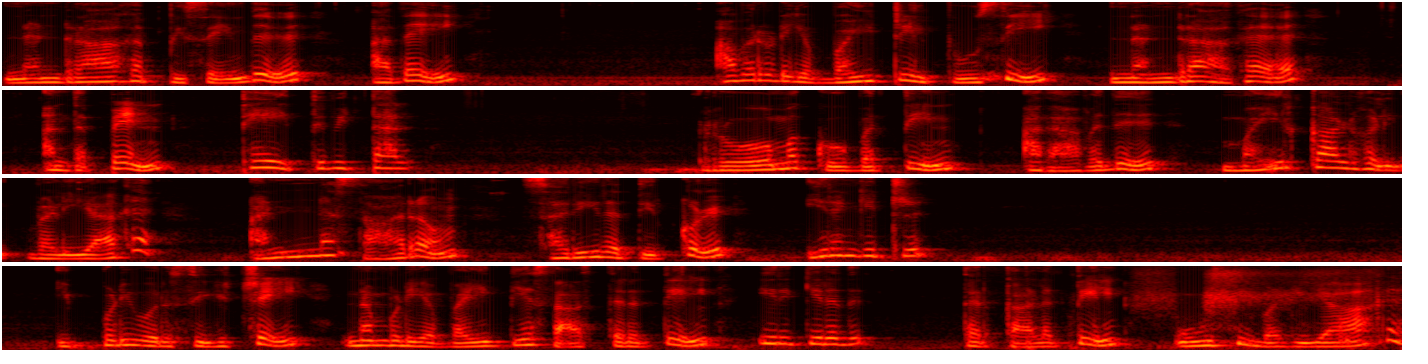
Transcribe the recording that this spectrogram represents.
நன்றாக பிசைந்து அதை அவருடைய வயிற்றில் பூசி நன்றாக அந்த பெண் தேய்த்து விட்டாள். ரோமகூபத்தின் அதாவது மயிர்கால்களின் வழியாக அன்னசாரம் சரீரத்திற்குள் இறங்கிற்று. இப்படி ஒரு சிகிச்சை நம்முடைய வைத்திய சாஸ்திரத்தில் இருக்கிறது. தற்காலத்தில் ஊசி வழியாக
